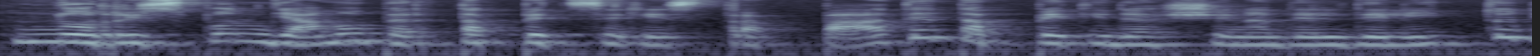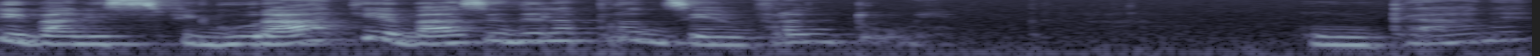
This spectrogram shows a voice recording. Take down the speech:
Non rispondiamo per tappezzerie strappate, tappeti da scena del delitto, divani sfigurati e vasi della prozia in frantumi. Un cane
